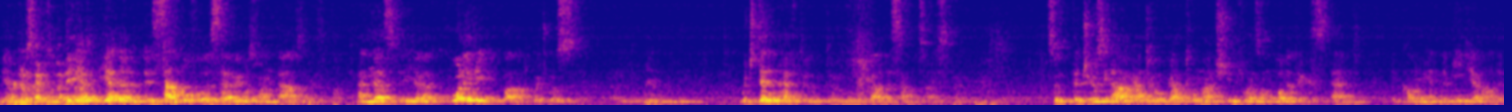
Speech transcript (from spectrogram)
Yeah. Original sample was about the, yeah, no, the sample for the survey was 1,000. And that's the uh, qualitative part, which was, Hmm. which didn't have to, to regard the sample size. Mm-hmm. So the Jews in our country who've got too much influence on politics and economy and the media are the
